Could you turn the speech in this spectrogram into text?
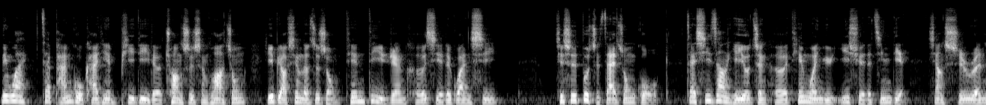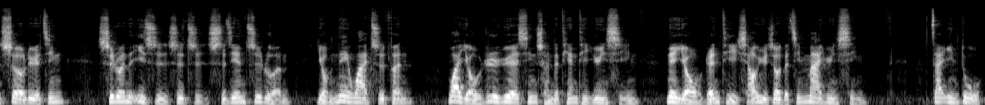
另外，在盘古开天辟地的创世神话中，也表现了这种天地人和谐的关系。其实，不止在中国，在西藏也有整合天文与医学的经典，像《时轮涉略经》。时轮的意思是指时间之轮，有内外之分，外有日月星辰的天体运行，内有人体小宇宙的经脉运行。在印度，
